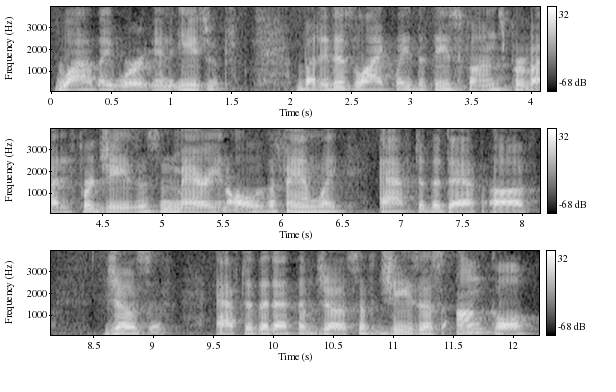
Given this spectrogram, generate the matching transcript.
while they were in Egypt. But it is likely that these funds provided for Jesus and Mary and all of the family after the death of Joseph. After the death of Joseph, Jesus' uncle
